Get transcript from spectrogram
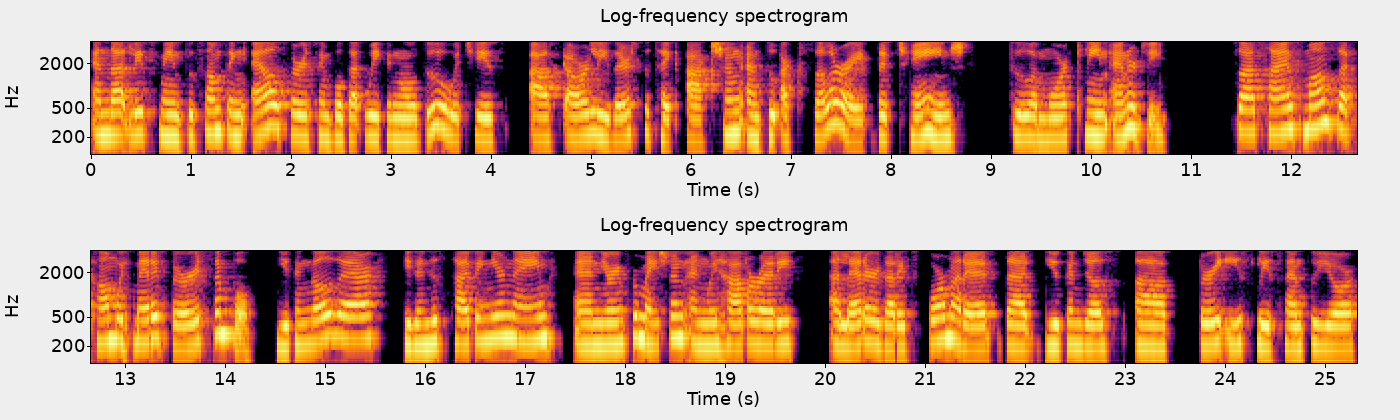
and that leads me into something else very simple that we can all do, which is ask our leaders to take action and to accelerate the change to a more clean energy. So at ScienceMoms.com, we've made it very simple. You can go there, you can just type in your name and your information, and we have already a letter that is formatted that you can just uh, very easily send to your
